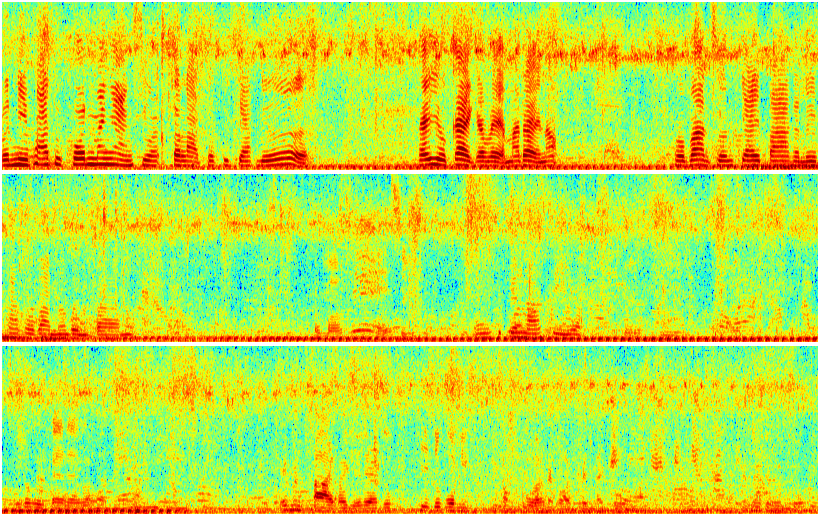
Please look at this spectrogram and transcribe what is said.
วันนี้พาทุกคนมาอย่างสวนตลาดจตุจักรเด้อใครอยู่ใกล้ก็แวะมาได้เนาะพอบ้านสนใจปลากันเลยพาพอบ้านมาเบิ่งปลาเนาะประมาณสีอันนี้จะเป็นหมอสีอะไม่ ต้องแปลอะไรวะเอ้ยมันตายไปเดี๋ยวแล้วทุกที่ทุกคนมีสองตัวแต่ก่อนเป็นหลายตัวน่าจะเป็นตัวที่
